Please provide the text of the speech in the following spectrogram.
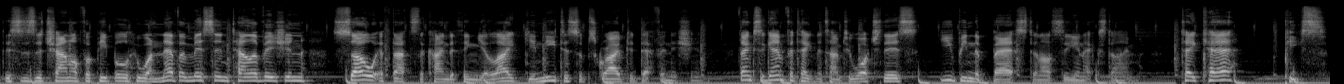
This is a channel for people who are never missing television, so if that's the kind of thing you like, you need to subscribe to Deffinition. Thanks again for taking the time to watch this, you've been the best and I'll see you next time. Take care, peace.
